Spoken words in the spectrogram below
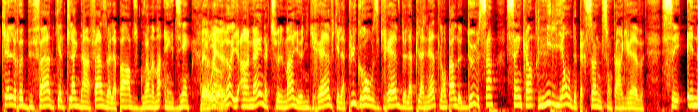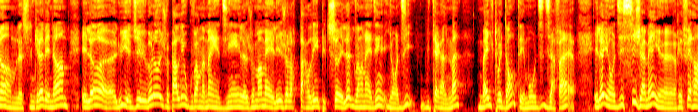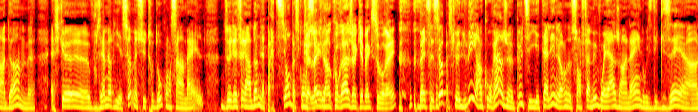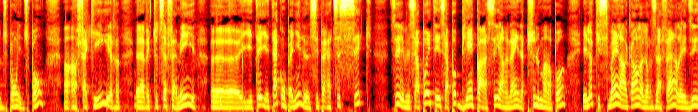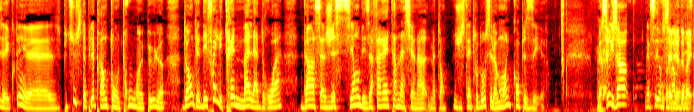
quelle rebuffade, quelle claque d'en face de la part du gouvernement indien. Ben oui, hein? là, en Inde, actuellement, il y a une grève qui est la plus grosse grève de la planète. Là, on parle de 250 millions de personnes qui sont en grève. C'est énorme, c'est une grève énorme. Et là, euh, lui, il a dit, voilà, je veux parler au gouvernement indien, là, je veux m'en mêler, je veux leur parler, puis tout ça. Et là, le gouvernement indien, ils ont dit, littéralement, mêle-toi donc tes maudites affaires. Et là, ils ont dit, si jamais il y a un référendum, est-ce que vous aimeriez ça, M. Trudeau, qu'on s'en mêle du référendum de la partition? Parce qu'on que sait l'Inde encourage un Québec souverain. ben, c'est ça, parce que lui encourage un peu, il est allé lors de son fameux voyage en Inde où il se déguisait en Dupont et Dupont, en, en fakir, euh, avec toute sa famille. Euh, il, était, il était accompagné de séparatistes sikhs sais, ça n'a pas été, ça a pas bien passé en Inde, absolument pas. Et là, qui se mêlent encore dans leurs affaires, là, ils disent, écoutez, euh, peux-tu s'il te plaît prendre ton trou un peu là? Donc, des fois, il est très maladroit dans sa gestion des affaires internationales, mettons. Justin Trudeau, c'est le moins qu'on puisse dire. Merci Richard. Merci. On Salut à demain.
